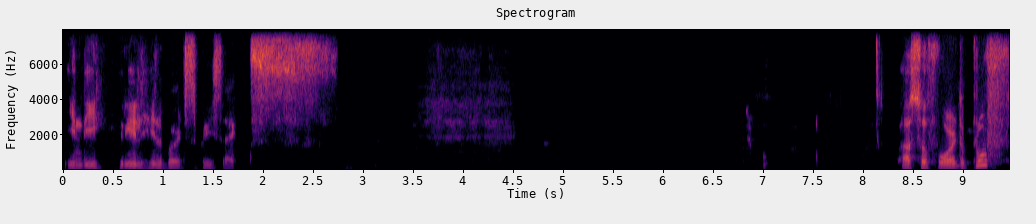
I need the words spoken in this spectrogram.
in the real Hilbert space X. So for the proof,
